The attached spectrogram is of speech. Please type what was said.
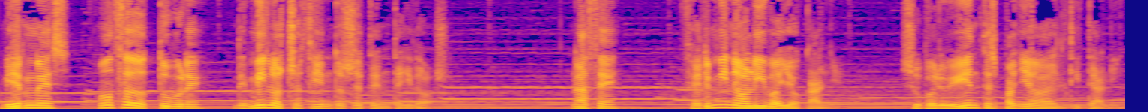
'Viernes 11 de octubre de 1872. Nace Fermina Oliva y Ocaña, superviviente española del Titanic.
